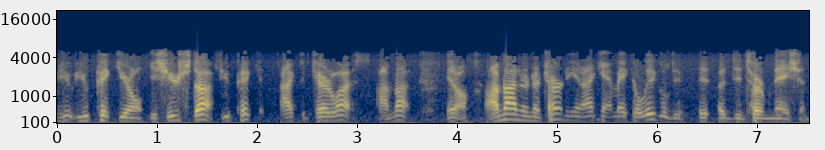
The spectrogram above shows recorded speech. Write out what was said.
you you pick your own. It's your stuff. You pick it. I could care less. I'm not, you know, I'm not an attorney, and I can't make a legal de- a determination.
